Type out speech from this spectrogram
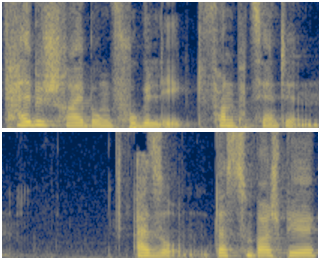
Fallbeschreibungen vorgelegt von Patientinnen. Also, dass zum Beispiel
